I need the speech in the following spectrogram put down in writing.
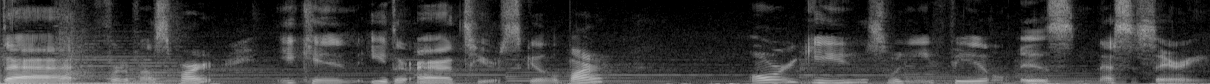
that, for the most part, you can either add to your skill bar or use when you feel is necessary.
